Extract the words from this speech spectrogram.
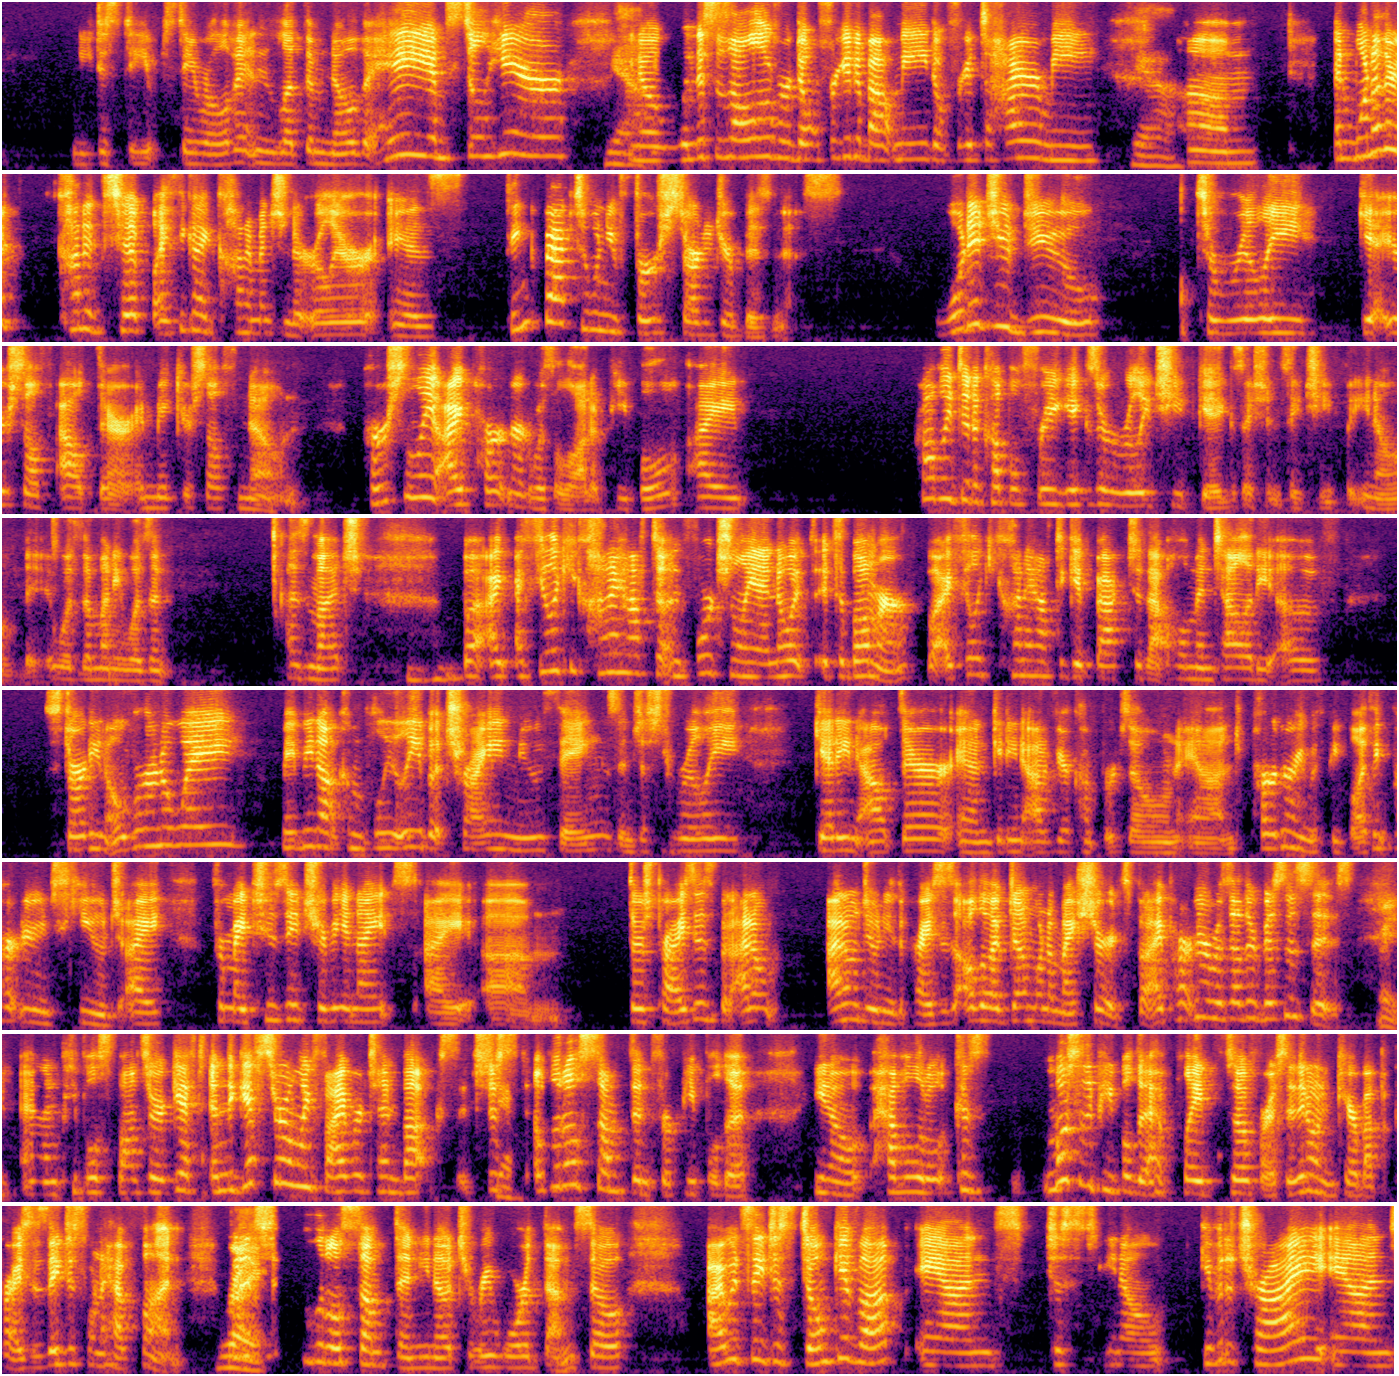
need to stay stay relevant and let them know that hey, I'm still here. Yeah, You know, when this is all over, don't forget about me. Don't forget to hire me. yeah, Um, and one other kind of tip, I think I kind of mentioned it earlier, is think back to when you first started your business. What did you do to really get yourself out there and make yourself known? Personally, I partnered with a lot of people. I probably did a couple free gigs or really cheap gigs. I shouldn't say cheap, but you know, it was the money wasn't as much mhm, but I, I feel like you kind of have to unfortunately i know it's, it's a bummer but i feel like you kind of have to get back to that whole mentality of starting over in a way maybe not completely but trying new things and just really getting out there and getting out of your comfort zone and partnering with people i think partnering is huge i for my tuesday trivia nights i um there's prizes but i don't i don't do any of the prizes although i've done one of my shirts but i partner with other businesses Right. and people sponsor a gift and the gifts are only five or ten bucks it's just Yeah. a little something for people to you know have a little because most of the people that have played so far say they don't even care about the prizes they just want to have fun. But right. it's just a little something you know to reward them. So i would say just don't give up and just you know give it a try. And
